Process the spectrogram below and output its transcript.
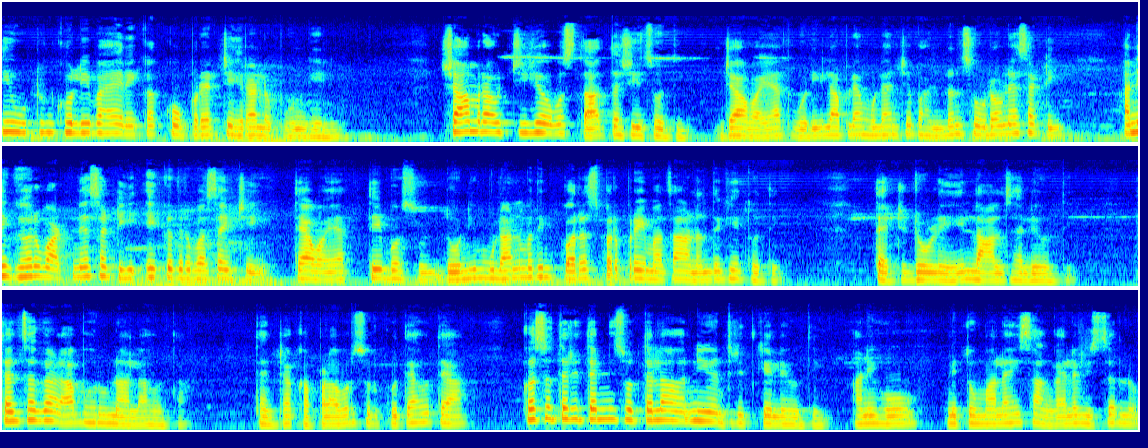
ती उठून खोलीबाहेर एका कोपऱ्यात चेहरा लपवून गेली. श्यामरावची ही अवस्था तशीच होती. ज्या वयात वडील आपल्या मुलांचे भांडण सोडवण्यासाठी आणि घर वाटण्यासाठी एकत्र बसायचे. त्या वयात ते बसून दोन्ही मुलांमधील परस्पर प्रेमाचा आनंद घेत होते. त्याचे डोळे लाल झाले होते. त्यांचा गळा भरून आला होता. त्यांच्या कपाळावर सुरकुत्या होत्या. कसं तरी त्यांनी स्वतःला नियंत्रित केले होते. आणि हो मी तुम्हालाही सांगायला विसरलो.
